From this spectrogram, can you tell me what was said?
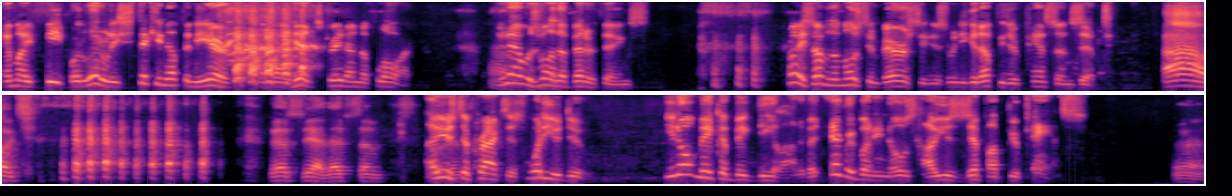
And my feet were literally sticking up in the air and my head straight on the floor. And that was one of the better things. Probably some of the most embarrassing is when you get up with your pants unzipped. Ouch. that's yeah, that's some. I used to practice. What do you do? You don't make a big deal out of it. Everybody knows how you zip up your pants. Right.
